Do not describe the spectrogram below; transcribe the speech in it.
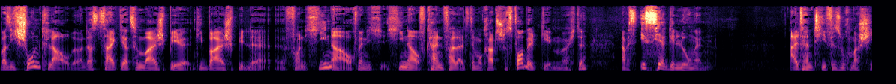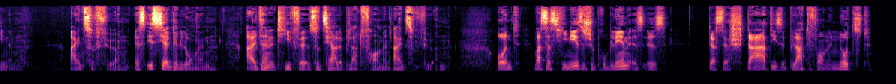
was ich schon glaube, und das zeigt ja zum Beispiel die Beispiele äh, von China, auch wenn ich China auf keinen Fall als demokratisches Vorbild geben möchte, aber es ist ja gelungen, alternative Suchmaschinen einzuführen. Es ist ja gelungen, alternative soziale Plattformen einzuführen. Und was das chinesische Problem ist, ist, dass der Staat diese Plattformen nutzt,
